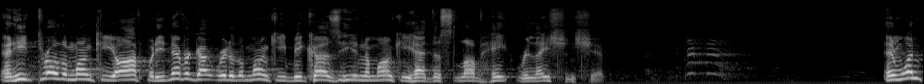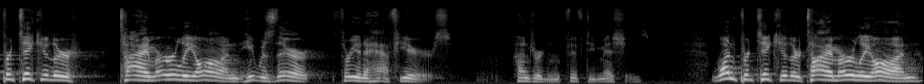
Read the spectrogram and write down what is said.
And he'd throw the monkey off, but he never got rid of the monkey because he and the monkey had this love hate relationship. And one particular time early on, he was there three and a half years, 150 missions. One particular time early on,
